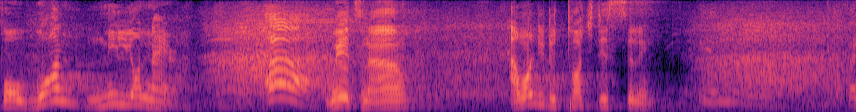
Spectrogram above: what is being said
for one million naira. Ah. Wait now. I want you to touch this ceiling.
